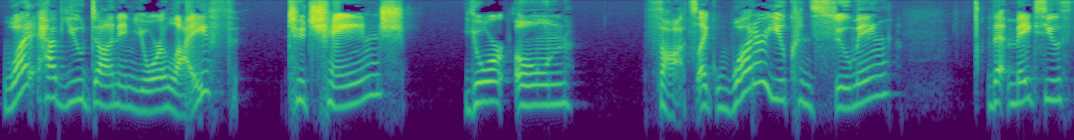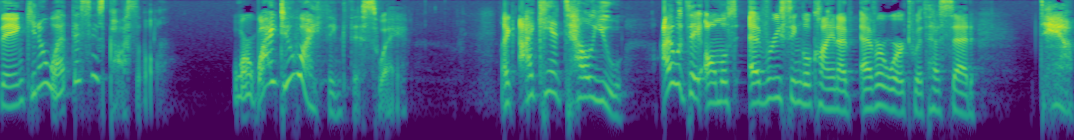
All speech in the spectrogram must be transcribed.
What have you done in your life to change your own thoughts? Like, what are you consuming that makes you think, you know what, this is possible? Or why do I think this way? Like, I can't tell you. I would say almost every single client I've ever worked with has said, damn,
